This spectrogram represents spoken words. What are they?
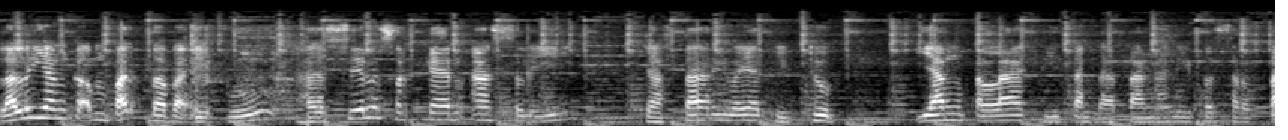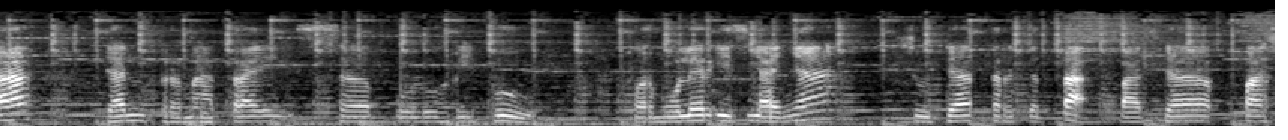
Lalu yang keempat Bapak Ibu, hasil scan asli daftar riwayat hidup yang telah ditandatangani peserta dan bermaterai 10.000. Formulir isiannya sudah tercetak pada pas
